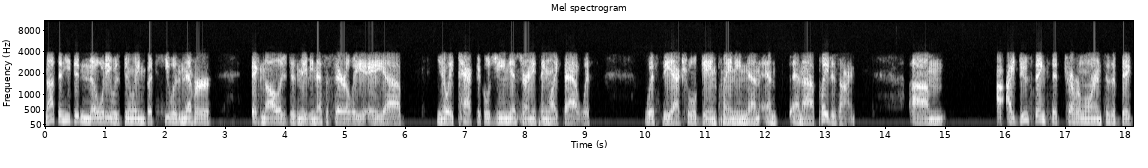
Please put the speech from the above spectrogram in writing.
not that he didn't know what he was doing, but he was never acknowledged as maybe necessarily a uh, you know, a tactical genius or anything like that with with the actual game planning and and and uh, play design. Um, I, I do think that Trevor Lawrence is a big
